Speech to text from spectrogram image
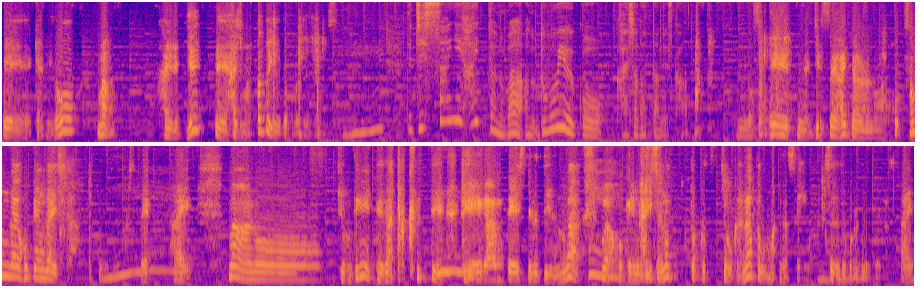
えー、キャリアを、まあ、入れて、えー、始まったというところでございます。で実際に入ったのはあのどういうこう会社だったんですか？えーとね、実際入ったらあの損害保険会社といいまして、はい。まああの基本的に手堅くて経営が安定してるっていうのが、まあ、保険会社の特徴かなと思いますけど、そういうところでございます。はい。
